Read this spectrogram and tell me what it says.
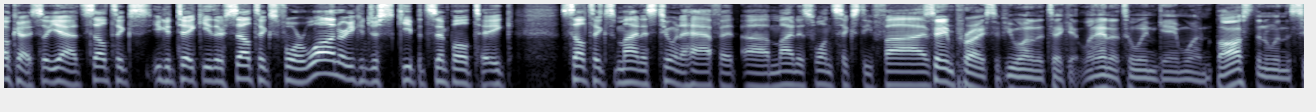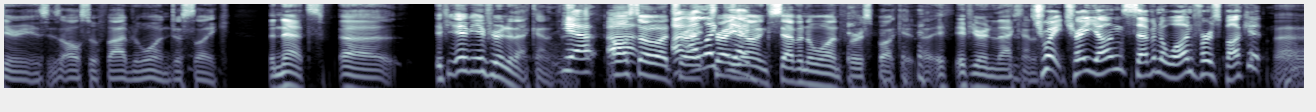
Okay, so yeah, it's Celtics. You could take either Celtics four one, or you can just keep it simple. Take Celtics minus two and a half at uh, minus one sixty five. Same price if you wanted to take Atlanta to win game one. Boston win the series is also five to one, just like the Nets. Uh, if you if you're into that kind of thing. Yeah. uh, Also, uh, Trae, I like Trae the i- Young seven to one first bucket. Uh, if if you're into that kind of. Wait, Trae Young seven to one first bucket. Uh,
